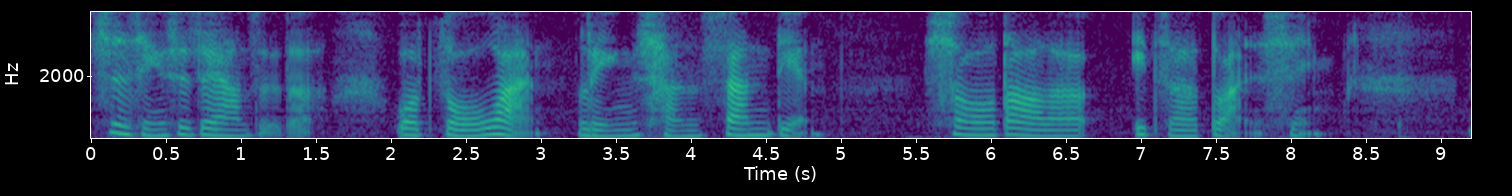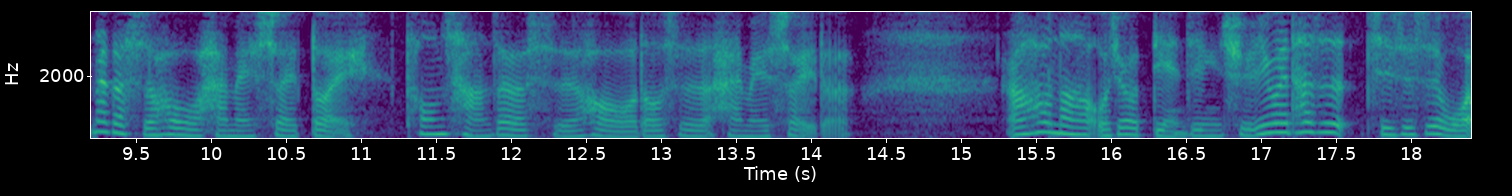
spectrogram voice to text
事情是这样子的，我昨晚凌晨三点收到了一则短信，那个时候我还没睡，对，通常这个时候我都是还没睡的。然后呢，我就点进去，因为它是其实是我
